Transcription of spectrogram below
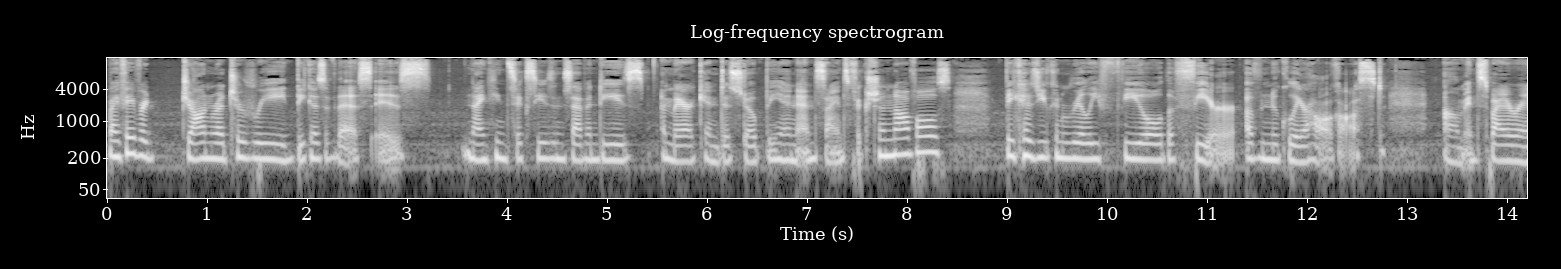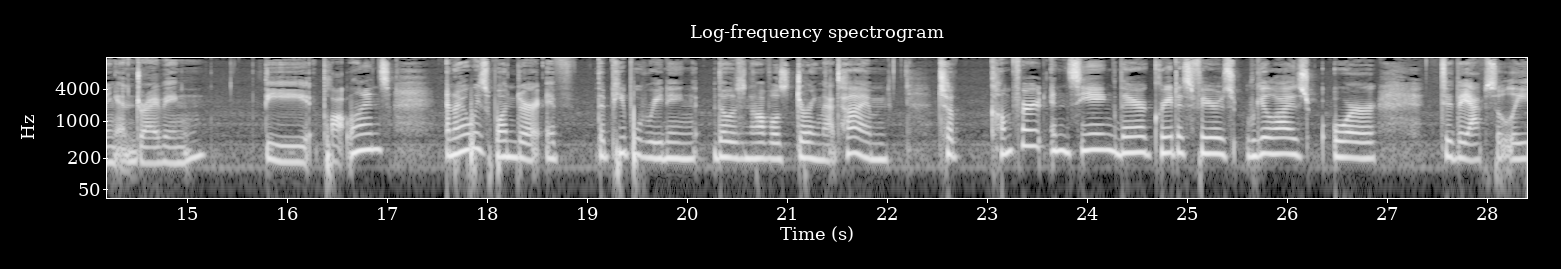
My favorite genre to read because of this is 1960s and 70s American dystopian and science fiction novels because you can really feel the fear of nuclear holocaust um, inspiring and driving the plot lines and i always wonder if the people reading those novels during that time took comfort in seeing their greatest fears realized or did they absolutely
